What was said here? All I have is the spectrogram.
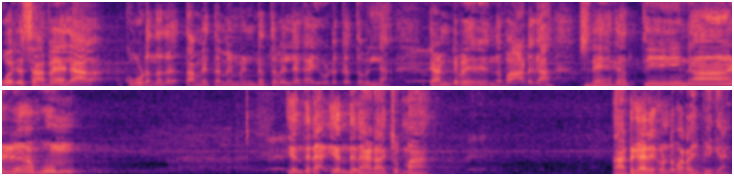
ഒരു സഭയിലാ കൂടുന്നത്. തമ്മിൽ തമ്മിൽ മിണ്ടത്തുമില്ല കൈ കൊടുക്കത്തുമില്ല. രണ്ടുപേരിൽ നിന്ന് പാടുക. സ്നേഹത്തിനാഴവും. എന്തിനാ എന്തിനാടാ ചുമ്മാ? നാട്ടുകാരെ കൊണ്ട് പറയിപ്പിക്കാൻ?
